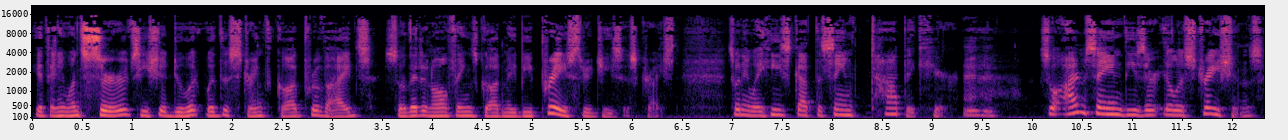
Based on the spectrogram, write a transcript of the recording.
If anyone serves, he should do it with the strength God provides, so that in all things God may be praised through Jesus Christ. So anyway, he's got the same topic here. Mm-hmm. So I'm saying these are illustrations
